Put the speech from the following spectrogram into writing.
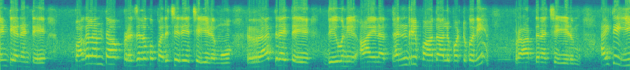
ఏంటి అని అంటే పగలంతా ప్రజలకు పరిచర్య చేయడము రాత్రి అయితే దేవుని ఆయన తండ్రి పాదాలు పట్టుకొని ప్రార్థన చేయడం అయితే ఈ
